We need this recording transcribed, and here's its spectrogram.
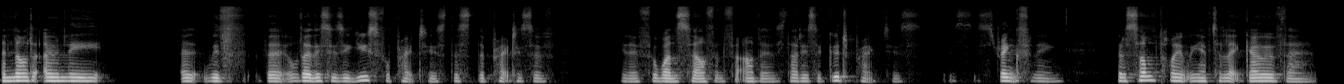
and not only uh, with the although this is a useful practice, this the practice of you know for oneself and for others, that is a good practice, it's strengthening. But at some point we have to let go of that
